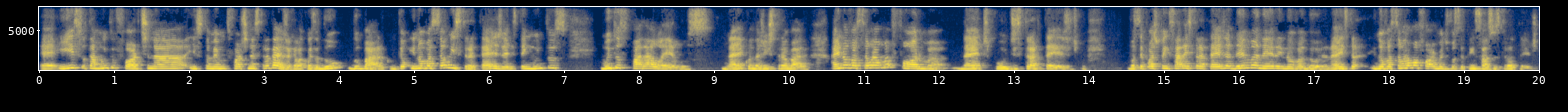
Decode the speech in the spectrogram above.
É, e isso está muito forte na. Isso também é muito forte na estratégia, aquela coisa do, do barco. Então, inovação e estratégia, eles têm muitos, muitos paralelos né? Quando a gente trabalha. A inovação é uma forma, né? Tipo, de estratégia. Tipo, você pode pensar a estratégia de maneira inovadora, né? Inovação é uma forma de você pensar a sua estratégia.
